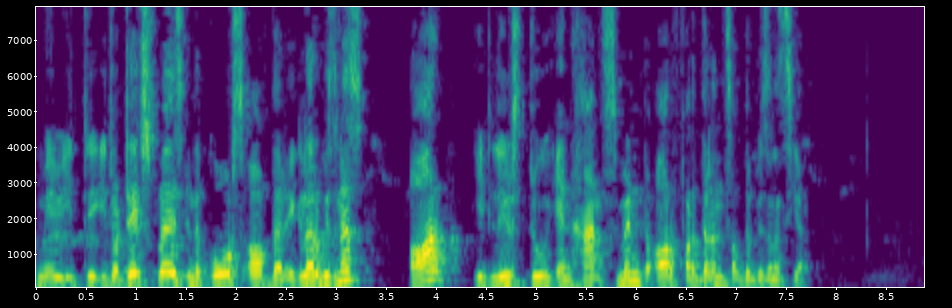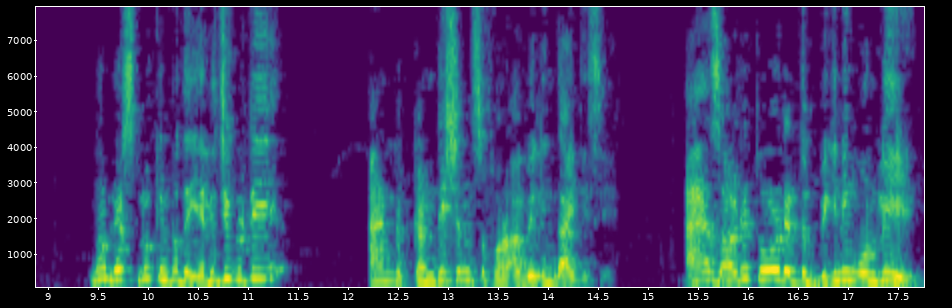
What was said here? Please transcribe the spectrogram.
may it, it takes place in the course of the regular business or it leads to enhancement or furtherance of the business here. Now let's look into the eligibility and conditions for availing the ITC. As already told at the beginning only,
